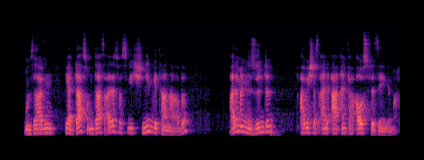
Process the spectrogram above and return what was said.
und sagen, ja, das und das, alles, was ich schlimm getan habe, alle meine Sünde, habe ich das einfach aus Versehen gemacht.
